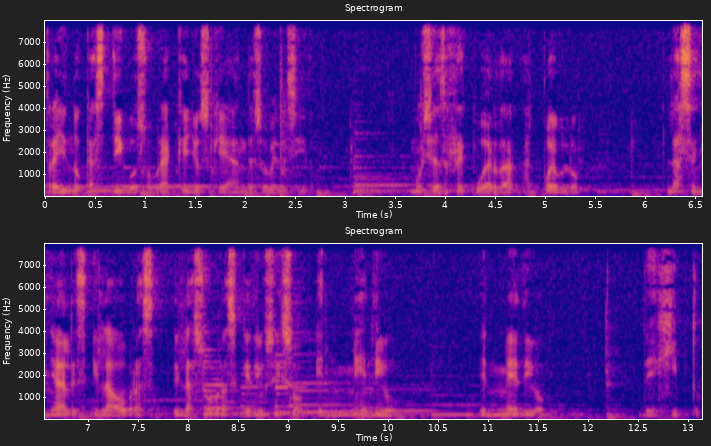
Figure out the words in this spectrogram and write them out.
trayendo castigo sobre aquellos que han desobedecido. Moisés recuerda al pueblo las señales y, obras, y las obras que Dios hizo en medio, en medio de Egipto.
